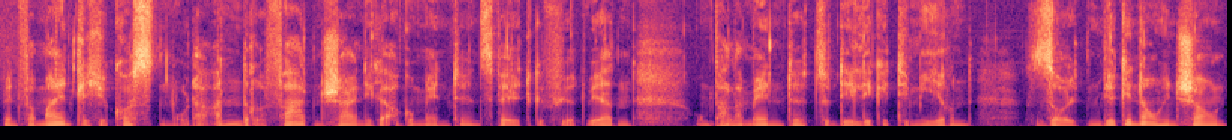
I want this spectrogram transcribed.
wenn vermeintliche Kosten oder andere fadenscheinige Argumente ins Feld geführt werden, um Parlamente zu delegitimieren, sollten wir genau hinschauen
